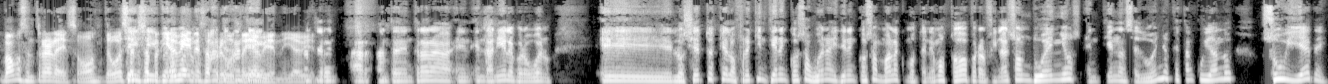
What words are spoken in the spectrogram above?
vamos a entrar a eso. Te voy a hacer esa, ya viene esa pregunta, ya viene, ya viene. Antes, de entrar en, en Daniele, pero bueno, eh, lo cierto es que los Freaking tienen cosas buenas y tienen cosas malas, como tenemos todos, pero al final son dueños, entiéndanse, dueños que están cuidando su billete.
